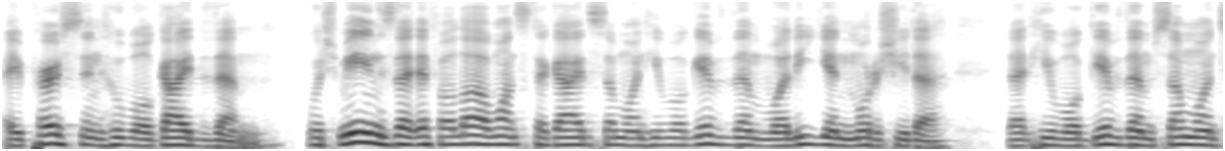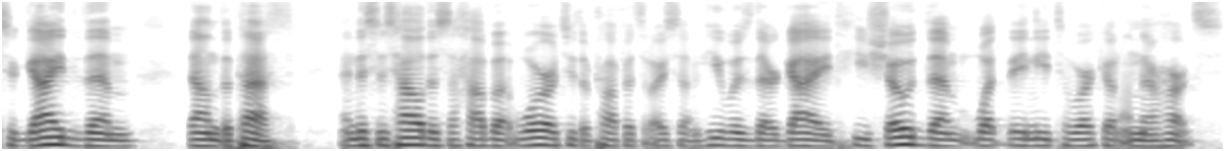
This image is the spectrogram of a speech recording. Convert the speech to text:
a person who will guide them. Which means that if Allah wants to guide someone, He will give them waliyan murshida, that He will give them someone to guide them down the path. And this is how the Sahaba were to the Prophet. He was their guide. He showed them what they need to work on on their hearts.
